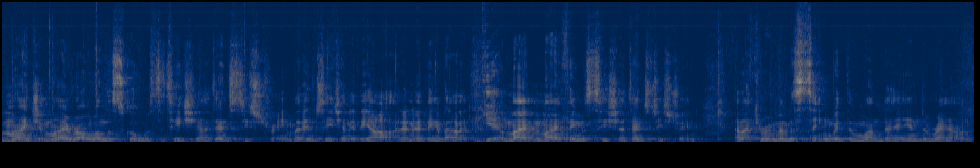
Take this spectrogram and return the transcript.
my, my role on the school was to teach the identity stream. I didn't teach any of the art, I don't know anything about it. Yeah. But my, my thing was to teach the identity stream. And I can remember sitting with them one day in the round,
